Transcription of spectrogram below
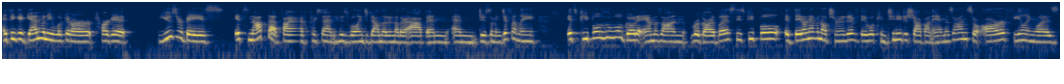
I think again, when you look at our target user base, it's not that 5% who's willing to download another app and and do something differently. It's people who will go to Amazon regardless. These people, if they don't have an alternative, they will continue to shop on Amazon. So our feeling was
